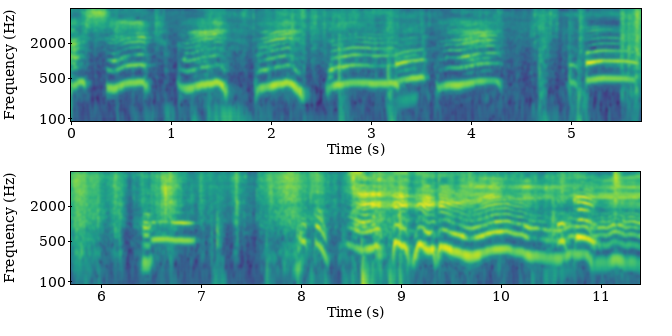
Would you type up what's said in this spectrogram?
I'm sad. Wait, wait. No. wait. Okay. Class,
